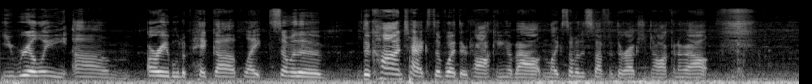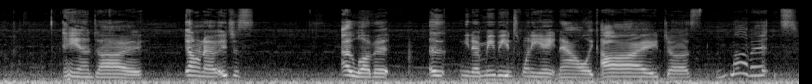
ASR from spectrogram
you really um, are able to pick up like some of the the context of what they're talking about and like some of the stuff that they're actually talking about. And uh, I don't know, it just I love it. Uh, you know, maybe in 28 now, like I just love it.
